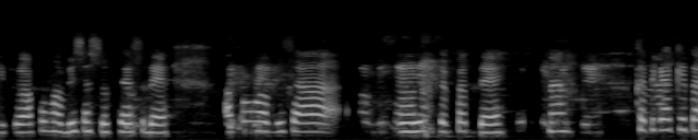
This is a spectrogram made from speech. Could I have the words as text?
gitu. Aku nggak bisa sukses deh. Aku nggak bisa cepet deh. Nah ketika kita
